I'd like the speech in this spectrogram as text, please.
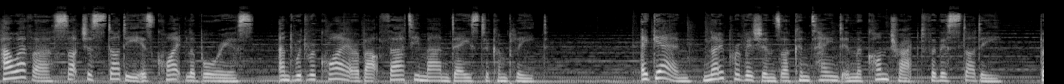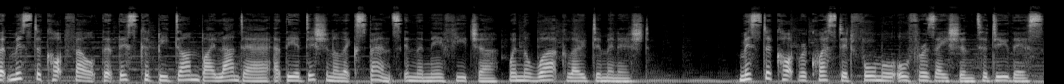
However, such a study is quite laborious, and would require about 30 man-days to complete. Again, no provisions are contained in the contract for this study, but Mr. Cott felt that this could be done by Landair at the additional expense in the near future when the workload diminished. Mr. Cott requested formal authorization to do this,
